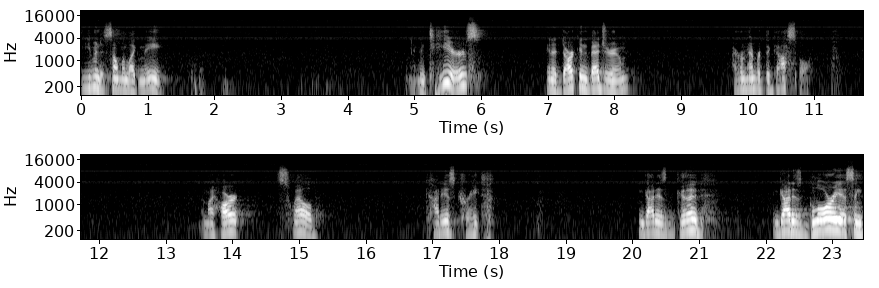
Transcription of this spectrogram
even to someone like me. And in tears, in a darkened bedroom, I remembered the gospel. And my heart swelled. God is great. And God is good. And God is glorious. And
